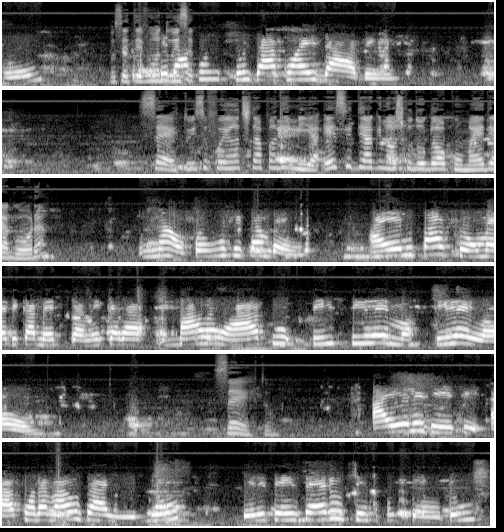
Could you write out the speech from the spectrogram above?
Oi? Você teve uma Cuidar doença. com, cuidar com a idade. Certo, isso foi antes da pandemia. Esse diagnóstico do glaucoma é de agora? Não, foi antes também. Aí ele passou um medicamento para mim que era maleato de silelol. Certo. Aí ele disse, a senhora vai usar isso, ele tem 0,5%,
